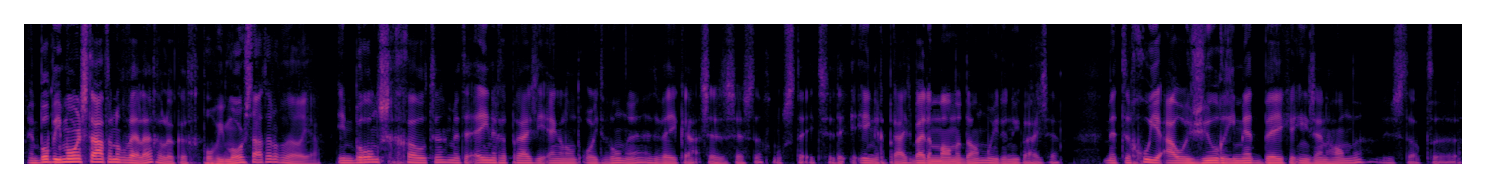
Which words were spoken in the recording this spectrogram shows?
En Bobby Moore staat er nog wel, hè, gelukkig. Bobby Moore staat er nog wel, ja. In brons gegoten met de enige prijs die Engeland ooit won, hè, het WK 66. Nog steeds de enige prijs. Bij de mannen dan, moet je er niet bij zeggen. Met de goede oude Jules Rimet beker in zijn handen. Dus dat, eh,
